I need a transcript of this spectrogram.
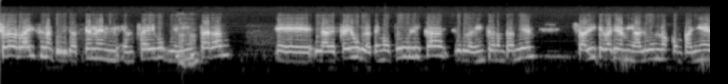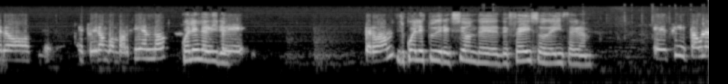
yo la verdad hice una publicación en, en Facebook y en Ajá. Instagram. Eh, la de Facebook la tengo pública, creo que la de Instagram también. Ya vi que varios de mis alumnos, compañeros, estuvieron compartiendo. ¿Cuál es la Este, dire- Perdón. ¿Cuál es tu dirección de, de Face o de Instagram? Eh, sí, Paula,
